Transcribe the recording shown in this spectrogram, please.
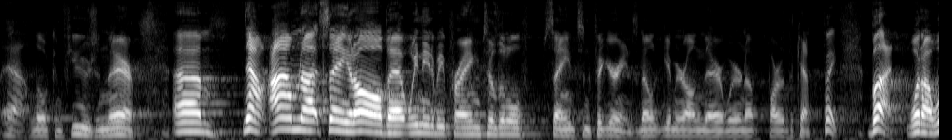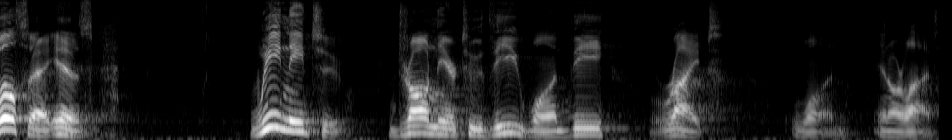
yeah, a little confusion there. Um, now, I'm not saying at all that we need to be praying to little saints and figurines. Don't get me wrong there. We're not part of the Catholic faith. But what I will say is we need to draw near to the one, the right one in our lives.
